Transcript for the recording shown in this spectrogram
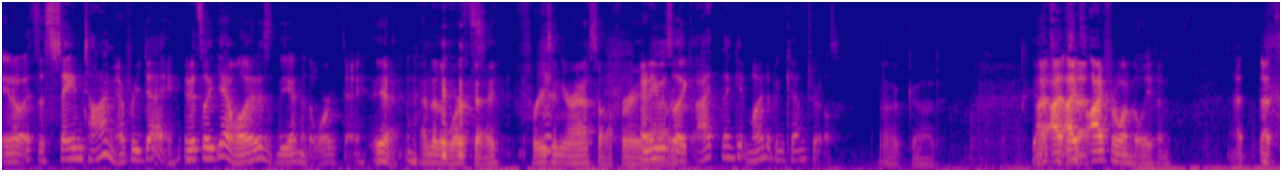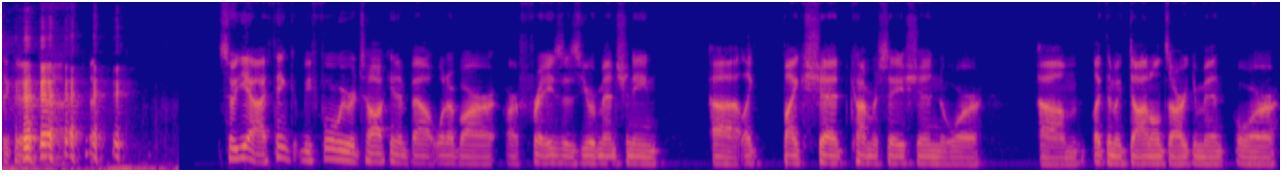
You know, it's the same time every day, and it's like, yeah, well, it is the end of the workday. Yeah, end of the workday, freezing your ass off for eight. And he was like, I think it might have been chemtrails. Oh God. Yeah, I, I, I, I, for one, believe him. That, that's a good. Uh, so yeah, I think before we were talking about one of our our phrases, you were mentioning uh, like bike shed conversation or um, like the McDonald's argument, or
